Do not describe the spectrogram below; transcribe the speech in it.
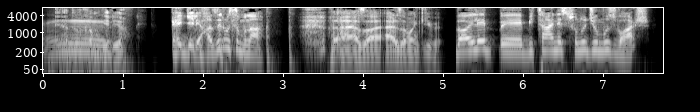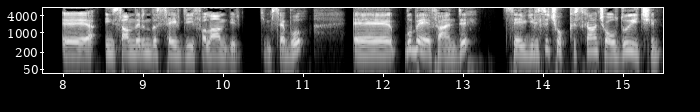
E, hadi bakalım geliyor. Geliyor. Hazır mısın buna? her, zaman, her zamanki gibi. Böyle e, bir tane sunucumuz var. E, insanların da sevdiği falan bir kimse bu. E, bu beyefendi sevgilisi çok kıskanç olduğu için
